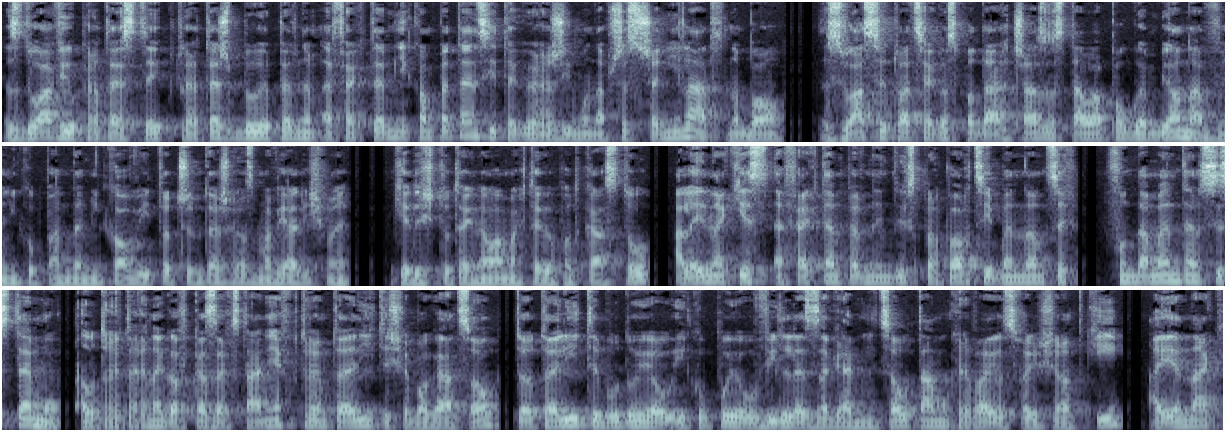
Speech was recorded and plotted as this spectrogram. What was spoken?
zdławił protesty, które też były pewnym efektem niekompetencji tego reżimu na przestrzeni lat, no bo zła sytuacja gospodarcza została pogłębiona w wyniku pandemii COVID, o czym też rozmawialiśmy kiedyś tutaj na łamach tego podcastu, ale jednak jest efektem pewnych dysproporcji będących fundamentem systemu autorytarnego w Kazachstanie, w którym to elity się bogacą, to, to elity budują i kupują wille za granicą, tam ukrywają swoje środki, a jednak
